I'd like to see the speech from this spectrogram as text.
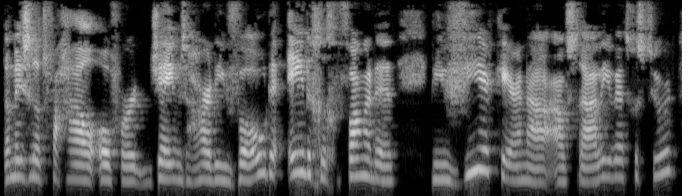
Dan is er het verhaal over James Hardy Vo, de enige gevangene die vier keer naar Australië werd gestuurd.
